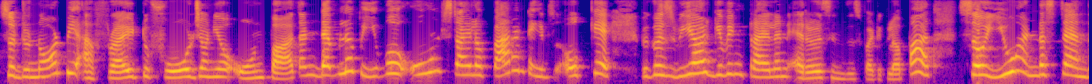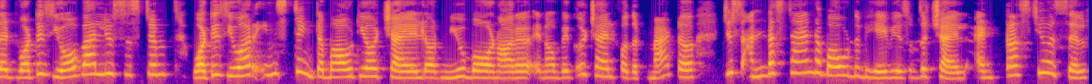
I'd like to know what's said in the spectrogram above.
So do not be afraid to forge on your own path and develop your own style of parenting. It's okay because we are giving trial and errors in this particular path. So you understand that what is your value system, what is your instinct about your child or newborn or a you know bigger child for that matter just understand about the behaviors of the child and trust yourself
